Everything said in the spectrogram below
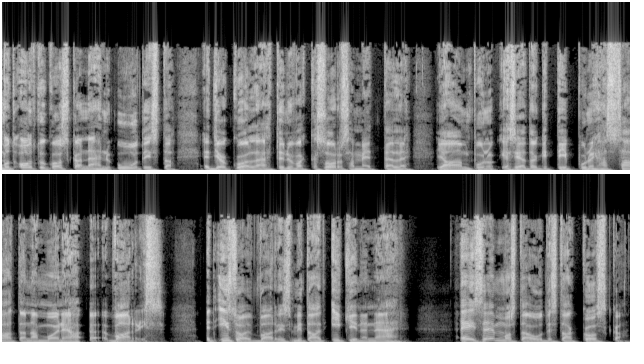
Mutta ootko koskaan nähnyt uutista, että joku on lähtenyt vaikka sorsamettälle ja ampunut ja sieltä onkin tippunut ihan saatananmoinen varis? Että isoin varis, mitä oot ikinä nähnyt. Ei semmoista uutista koskaan.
